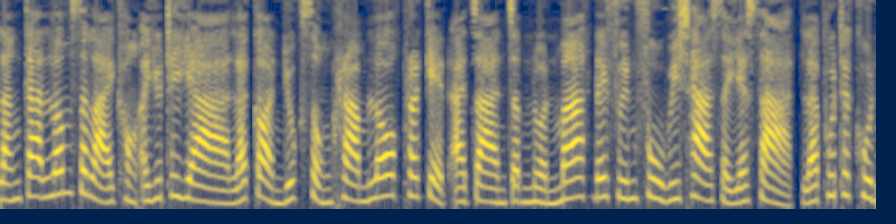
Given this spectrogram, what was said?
หลังการล่มสลายของอยุธยาและก่อนยุคสงครามโลกพระเกตอาจารย์จำนวนมากได้ฟื้นฟูวิชาไสยศาสตร์ และพุทธคุณ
